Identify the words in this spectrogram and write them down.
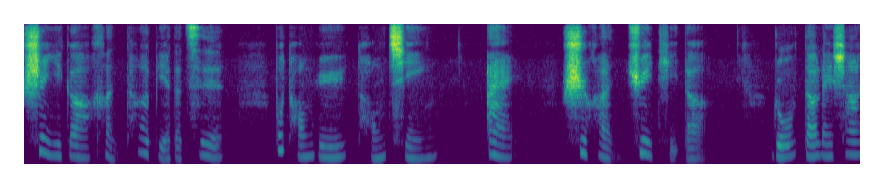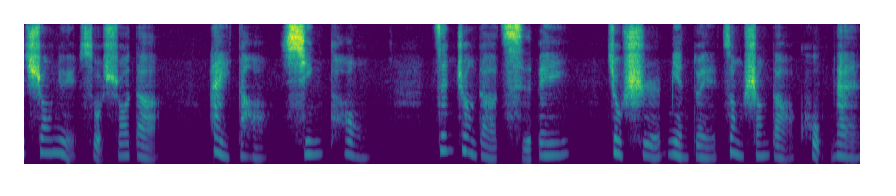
是一个很特别的字，不同于同情、爱，是很具体的。如德雷莎修女所说的：“爱到心痛。”真正的慈悲，就是面对众生的苦难，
